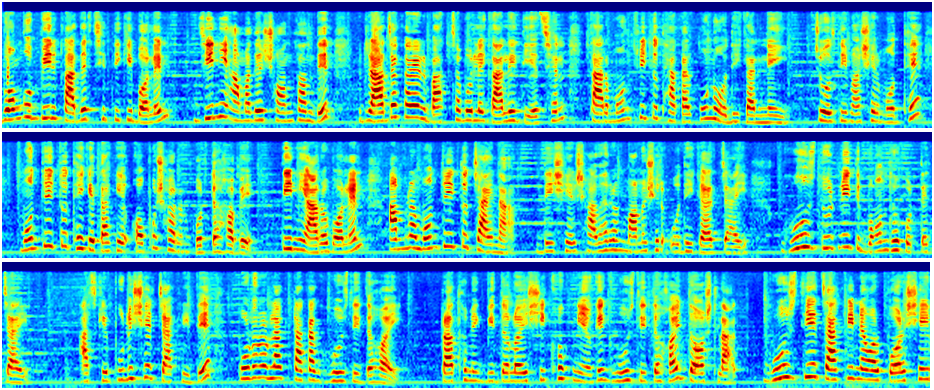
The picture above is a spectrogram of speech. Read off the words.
বঙ্গবীর কাদের ছিদ্দিকি বলেন, যিনি আমাদের সন্তানদের রাজাকারের বাচ্চা বলে গালি দিয়েছেন, তার মন্ত্রিত্ব থাকার কোনো অধিকার নেই। চলতি মাসের মধ্যে মন্ত্রিত্ব থেকে তাকে অপসারণ করতে হবে। তিনি আরও বলেন, আমরা মন্ত্রিত্ব চাই না, দেশের সাধারণ মানুষের অধিকার চাই, ঘুষ দুর্নীতি বন্ধ করতে চাই। আজকে পুলিশের চাকরিতে পনেরো লাখ টাকা ঘুষ দিতে হয়। প্রাথমিক বিদ্যালয়ে শিক্ষক নিয়োগে ঘুষ দিতে হয় দশ লাখ। ঘুষ দিয়ে চাকরি নেওয়ার পর সেই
